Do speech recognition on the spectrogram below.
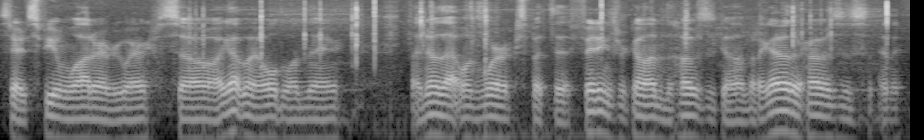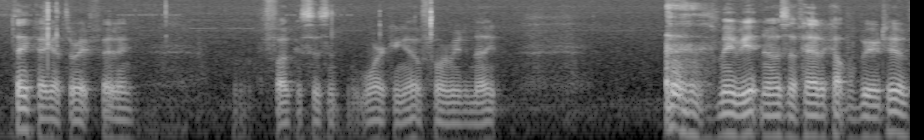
started spewing water everywhere. So I got my old one there. I know that one works, but the fittings were gone and the hose is gone. But I got other hoses, and I think I got the right fitting. Focus isn't working out for me tonight. Maybe it knows I've had a couple beer too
